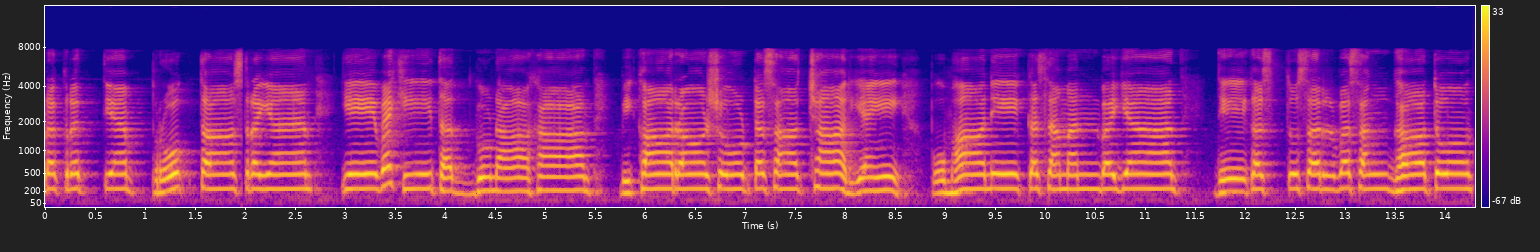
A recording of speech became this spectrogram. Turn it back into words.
प्रकृत्य प्रोक्ताश्रय एव हि तद्गुणाः। विकाराशोटसाचार्यै पुमानेकसमन्वयात् देहस्तु सर्वसङ्घातो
